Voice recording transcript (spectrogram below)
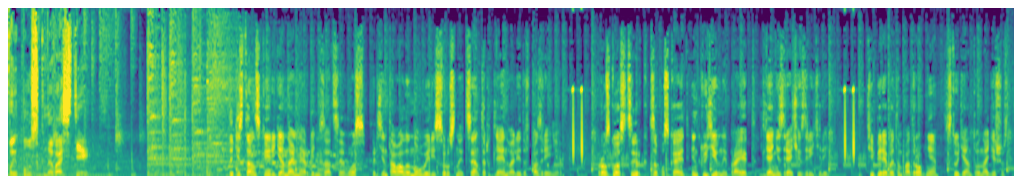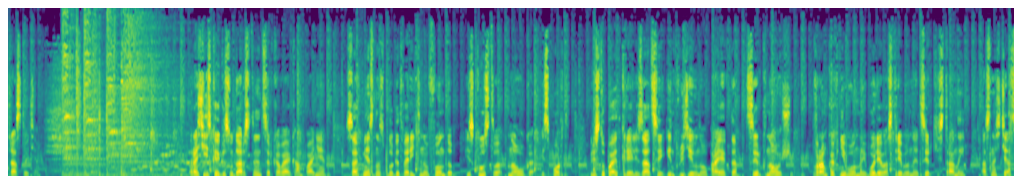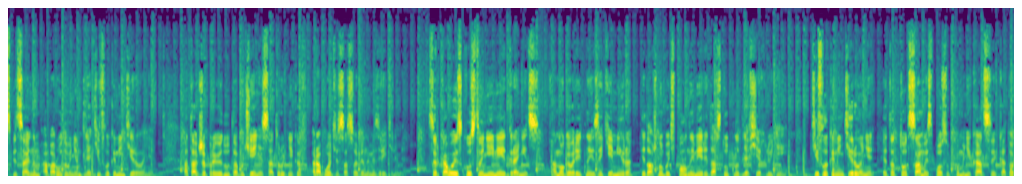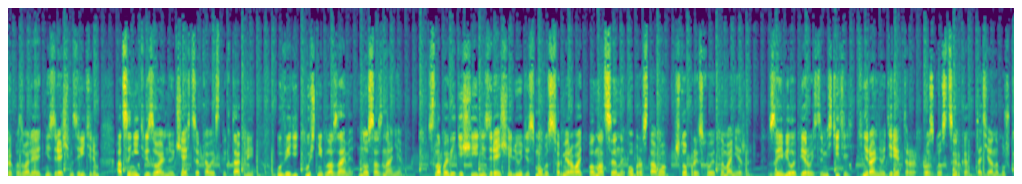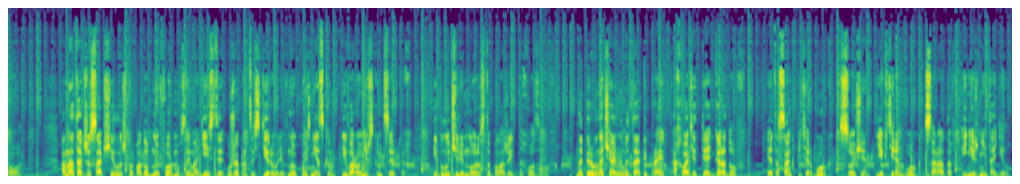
Выпуск новостей. Дагестанская региональная организация ВОЗ презентовала новый ресурсный центр для инвалидов по зрению. Росгосцирк запускает инклюзивный проект для незрячих зрителей. Теперь об этом подробнее. Студия Антон Агишев. Здравствуйте. Российская государственная цирковая компания совместно с благотворительным фондом «Искусство, наука и спорт» приступает к реализации инклюзивного проекта «Цирк на ощупь». В рамках него наиболее востребованные цирки страны оснастят специальным оборудованием для тифлокомментирования, а также проведут обучение сотрудников работе с особенными зрителями. Цирковое искусство не имеет границ. Оно говорит на языке мира и должно быть в полной мере доступно для всех людей. Тифлокомментирование – это тот самый способ коммуникации, который позволяет незрячим зрителям оценить визуальную часть цирковых спектаклей, увидеть пусть не глазами, но сознанием. Слабовидящие и незрячие люди смогут сформировать полноценный образ того, что происходит на манеже, заявила первый заместитель генерального директора Росгосцирка Татьяна Бушкова. Она также сообщила, что подобную форму взаимодействия уже протестировали в Новокузнецком и Воронежском цирках и получили множество положительных отзывов. На первоначальном этапе проект охватит пять городов это Санкт-Петербург, Сочи, Екатеринбург, Саратов и Нижний Тагил.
